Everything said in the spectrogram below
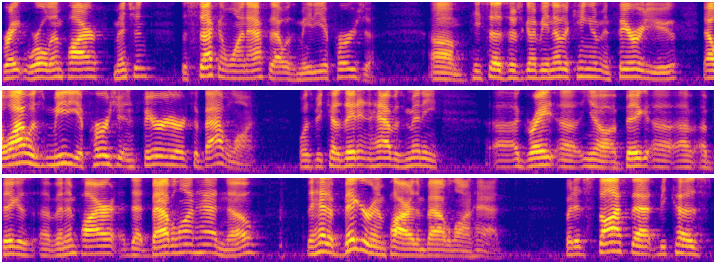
great world empire mentioned. The second one after that was Media Persia. Um, he says there's going to be another kingdom inferior to you. Now, why was Media Persia inferior to Babylon? Was because they didn't have as many uh, a great, uh, you know, a big, uh, a big as, of an empire that Babylon had? No, they had a bigger empire than Babylon had. But it's thought that because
